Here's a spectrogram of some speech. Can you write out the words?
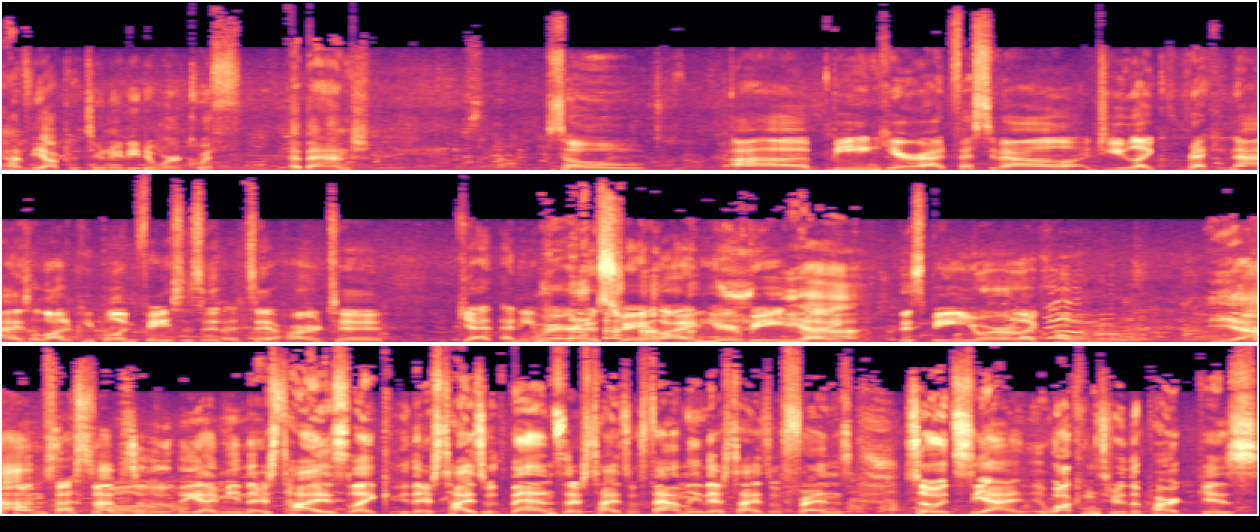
have the opportunity to work with a band. So, uh, being here at Festival, do you like recognize a lot of people and faces? It is it hard to get anywhere in a straight line here? Being Yeah. like this being your like home. Yeah, home festival. Absolutely. I mean, there's ties like there's ties with bands, there's ties with family, there's ties with friends. So it's yeah, walking through the park is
